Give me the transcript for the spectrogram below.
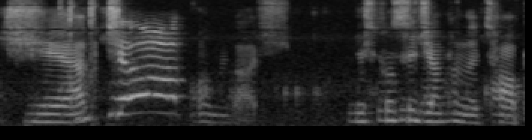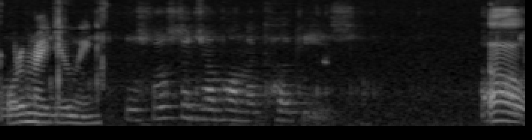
Jump, jump! Oh my gosh. You're supposed to jump on the top. What am I doing? You're supposed to jump on the cookies. Oh,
